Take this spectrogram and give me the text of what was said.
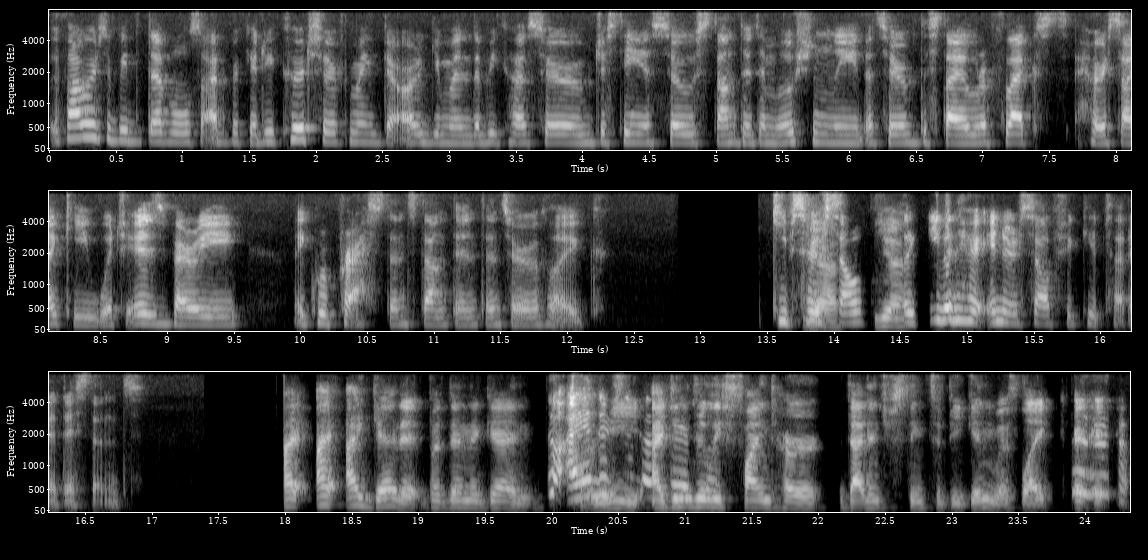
if i were to be the devil's advocate you could sort of make the argument that because sort of justine is so stunted emotionally that sort of the style reflects her psyche which is very like repressed and stunted and sort of like keeps herself yeah, yeah. like even her inner self she keeps at a distance I, I, I get it, but then again, no, I for me, I didn't really find her that interesting to begin with. Like, no, no, no.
